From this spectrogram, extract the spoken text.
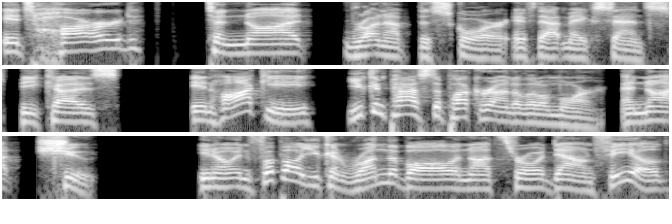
it's hard to not run up the score, if that makes sense. Because in hockey, you can pass the puck around a little more and not shoot. You know, in football, you can run the ball and not throw it downfield,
